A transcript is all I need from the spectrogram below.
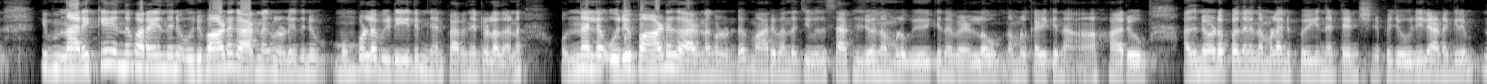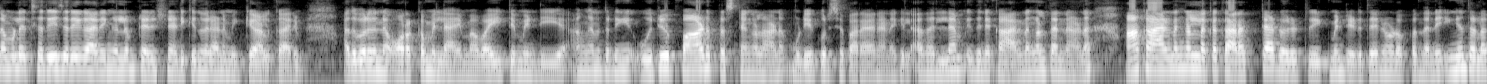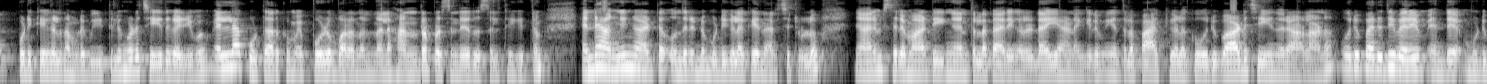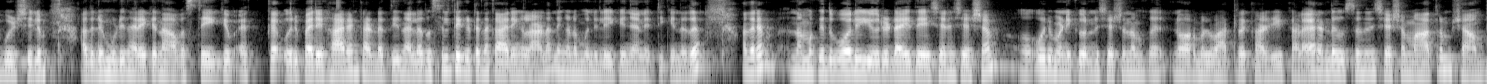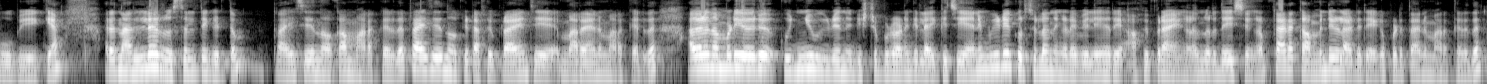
നരയ്ക്ക് എന്ന് പറയുന്നതിന് ഒരുപാട് കാരണങ്ങളുണ്ട്. ഇതിന് മുമ്പുള്ള വീഡിയോയിലും ഞാൻ പറഞ്ഞിട്ടുള്ളതാണ്. ഒന്നല്ല ഒരുപാട് കാരണങ്ങളുണ്ട്. മാറി വന്ന ജീവിത സാഹചര്യവും നമ്മൾ ഉപയോഗിക്കുന്ന വെള്ളവും നമ്മൾ കഴിക്കുന്ന ആഹാരവും അതിനോടൊപ്പം തന്നെ നമ്മൾ അനുഭവിക്കുന്ന ടെൻഷൻ ഇപ്പോൾ ജോലിയിലാണെങ്കിലും നമ്മൾ ചെറിയ ചെറിയ കാര്യങ്ങളിലും ടെൻഷൻ അടിക്കുന്നവരാണ് മിക്ക ആൾക്കാരും. അതുപോലെ തന്നെ ഉറക്കമില്ലായ്മ വൈറ്റമിൻ ഡി അങ്ങനെ തുടങ്ങി ഒരുപാട് പ്രശ്നങ്ങളാണ് മുടിയെക്കുറിച്ച് പറയാനാണെങ്കിൽ. അതെല്ലാം ഇതിന്റെ കാരണങ്ങൾ തന്നെയാണ്. ആ കാരണങ്ങളിലൊക്കെ കറക്റ്റായിട്ട് ഒരു ട്രീറ്റ്മെന്റ് എടുത്തതിനോടൊപ്പം തന്നെ ഇങ്ങനത്തുള്ള പൊടിക്കൈകൾ നമ്മുടെ വീട്ടിലും കൂടെ ചെയ്ത് കഴിയുമ്പോൾ എല്ലാ കൂട്ടുകാർക്കും എപ്പോഴും പറഞ്ഞാലും നല്ല ഹൺഡ്രഡ് പെർസെന്റേജ് റിസൾട്ട് കിട്ടും. എന്റെ അങ്ങിങ്ങായിട്ട് ഒന്ന് രണ്ട് മുടികളൊക്കെ നരച്ചിട്ടുള്ളൂ. ഞാനും സ്ഥിരമായിട്ട് ഇങ്ങനത്തുള്ള കാര്യങ്ങൾ ഡൈ ആണെങ്കിലും ഇങ്ങനത്തുള്ള പാക്കുകളൊക്കെ ഒരുപാട് ചെയ്യുന്ന ഒരാളാണ്. ഒരു പരിധി വരെയും എന്റെ മുടി പൊഴിച്ചിലും അതിന്റെ മുടി നരയ്ക്കുന്ന അവസ്ഥയ്ക്കും ഒക്കെ ഒരു പരിഹാരം കണ്ടെത്തി നല്ല റിസൾട്ട് കിട്ടുന്ന കാര്യങ്ങളാണ് നിങ്ങളുടെ മുന്നിലേക്ക് ഞാൻ എത്തിക്കുന്നത്. അന്നേരം നമുക്കിതുപോലെ ഈ ഒരു ഡൈ തേച്ചതിന് ശേഷം ഒരു മണിക്കൂറിന് ശേഷം നമുക്ക് നോർമൽ വാട്ടർ കഴുകി കളയാം. രണ്ട് ദിവസത്തിന് ശേഷം മാത്രം ഷാമ്പു ഉപയോഗിക്കാം. അത് നല്ല റിസൾട്ട് കിട്ടും. ട്രൈ ചെയ്ത് നോക്കാൻ മറക്കരുത്. ട്രൈ ചെയ്ത് നോക്കിയിട്ട് അഭിപ്രായം ചെയ്യ പറയാനും മറക്കരുത്. അതുപോലെ നമ്മുടെ ഈ ഒരു കുഞ്ഞു വീഡിയോ നിങ്ങൾക്ക് ഇഷ്ടപ്പെടുവാണെങ്കിൽ ലൈക്ക് ചെയ്യാനും വീഡിയോയെക്കുറിച്ചുള്ള നിങ്ങളുടെ വിലയേറിയ അഭിപ്രായങ്ങളും നിർദ്ദേശങ്ങളും താഴെ കമന്റുകളായിട്ട് രേഖപ്പെടുത്താനും മറക്കരുത്.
